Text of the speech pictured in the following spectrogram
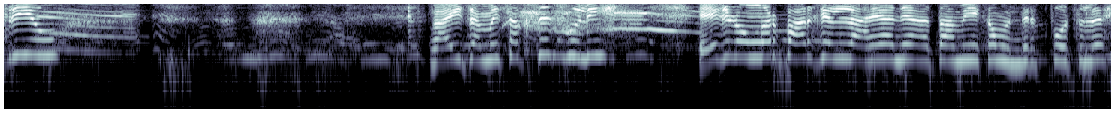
प्रियू गाईज आम्ही सक्सेसफुली एक डोंगर पार केलेला आहे आणि आता आम्ही एका मंदिरात पोहोचलोय.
